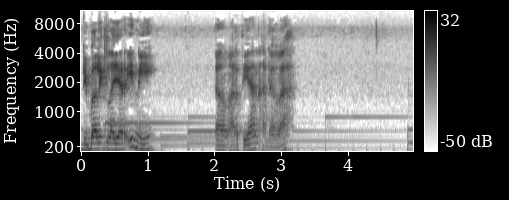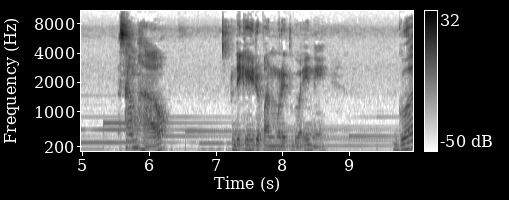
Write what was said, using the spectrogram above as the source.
di balik layar ini dalam artian adalah somehow di kehidupan murid gue ini gue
